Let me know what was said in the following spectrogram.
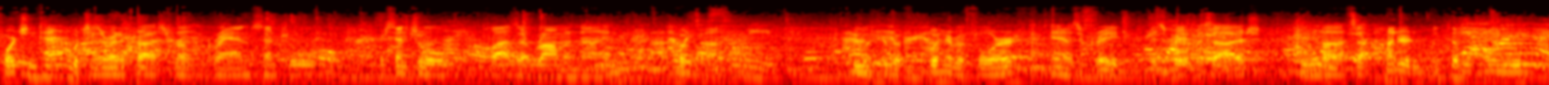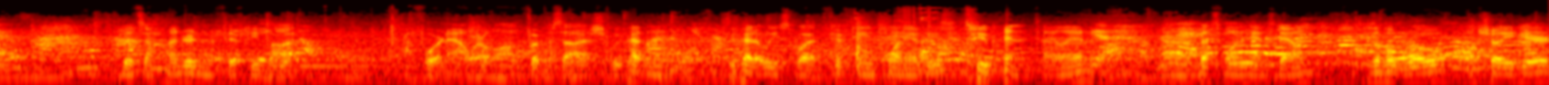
Fortune Town, which is right across from Grand Central or Central Plaza Rama Nine. I went Uh, we went here, went here before, and it was a great, it's a great massage. Uh, it's a hundred, we took home, but it's 150 baht for an hour long foot massage. We've had them, we've had at least what 15, 20 of these since we've been in Thailand. Yeah. Uh, best one hands down. There's a whole row I'll show you here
